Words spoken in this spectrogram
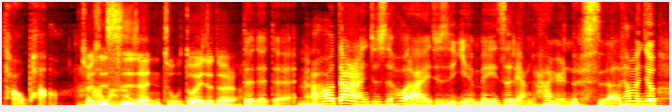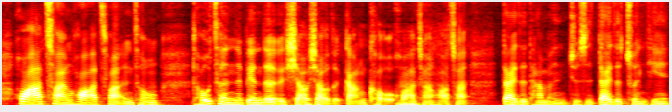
逃跑，就是四人组队就对了。对对对，然后当然就是后来就是也没这两个汉人的事啊，他们就划船划船从头城那边的小小的港口划船划船，带着他们就是带着春天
